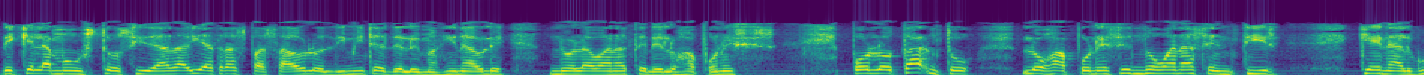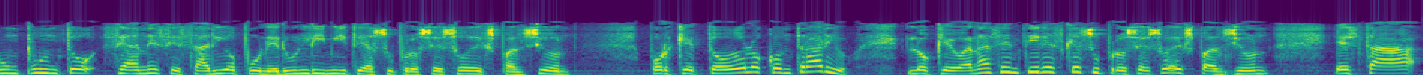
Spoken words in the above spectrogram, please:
de que la monstruosidad había traspasado los límites de lo imaginable no la van a tener los japoneses. Por lo tanto, los japoneses no van a sentir que en algún punto sea necesario poner un límite a su proceso de expansión, porque todo lo contrario, lo que van a sentir es que su proceso de expansión está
